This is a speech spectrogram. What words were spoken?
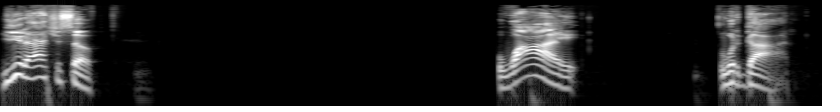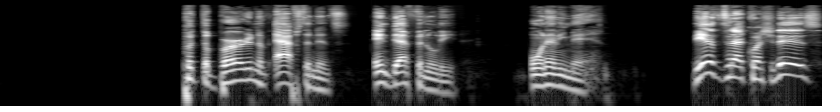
you need to ask yourself, why would God put the burden of abstinence indefinitely on any man? The answer to that question is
